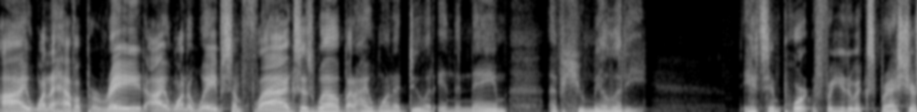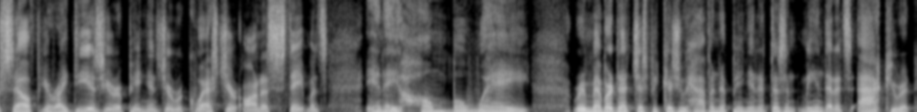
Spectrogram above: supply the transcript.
I want to have a parade. I want to wave some flags as well, but I want to do it in the name of humility. It's important for you to express yourself, your ideas, your opinions, your requests, your honest statements in a humble way. Remember that just because you have an opinion, it doesn't mean that it's accurate.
